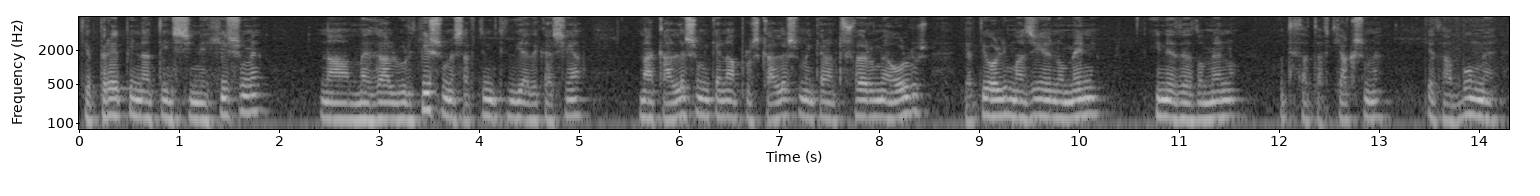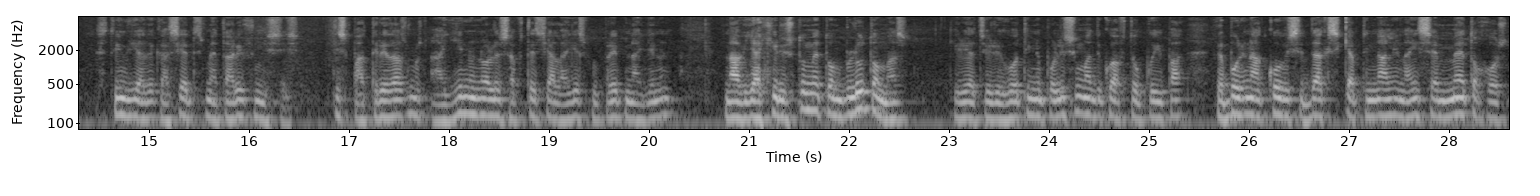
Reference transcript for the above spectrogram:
και πρέπει να την συνεχίσουμε, να μεγαλουργήσουμε σε αυτήν τη διαδικασία, να καλέσουμε και να προσκαλέσουμε και να τους φέρουμε όλους, γιατί όλοι μαζί ενωμένοι είναι δεδομένο ότι θα τα φτιάξουμε και θα μπούμε στην διαδικασία της μεταρρύθμισης της πατρίδας μας, να γίνουν όλες αυτές οι αλλαγές που πρέπει να γίνουν, να διαχειριστούμε τον πλούτο μας, κυρία Τσιριγότη, είναι πολύ σημαντικό αυτό που είπα, δεν μπορεί να κόβεις συντάξεις και απ' την άλλη να είσαι μέτοχος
